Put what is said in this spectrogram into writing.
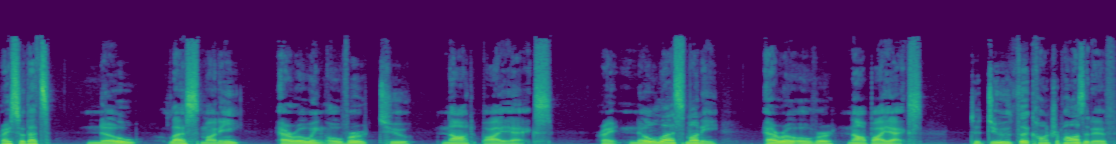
right? So that's no less money arrowing over to not buy eggs, right? No less money arrow over not buy eggs. To do the contrapositive,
